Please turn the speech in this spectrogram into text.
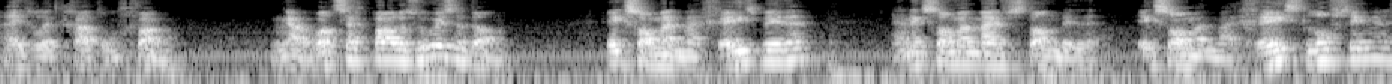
eigenlijk gaat ontvangen. Nou, wat zegt Paulus? Hoe is het dan? Ik zal met mijn geest bidden en ik zal met mijn verstand bidden. Ik zal met mijn geest lof zingen.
